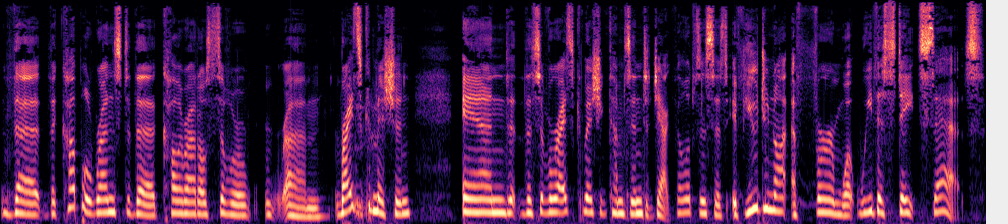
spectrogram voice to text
the the couple runs to the Colorado Civil um, Rights Commission, and the Civil Rights Commission comes into Jack Phillips and says, "If you do not affirm what we the state says."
